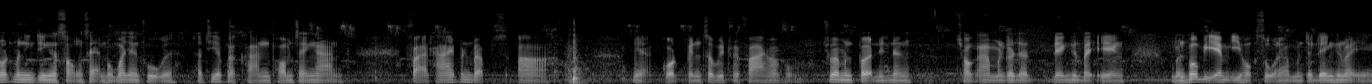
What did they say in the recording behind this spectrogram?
รถมันจริงๆสองแสนผมว่ายังถูกเลย ถ้าเทียบกับคันพร้อมใช้งาน ฝาท้ายเป็นแบบเนี่ยกดเป็นสวิตช์ไฟฟ้าครับผมช่วยมันเปิดนิดนึงช็อคอาร์มมันก็จะเด้งขึ้นไปเอง เหมือนพวก BM E60 นะครับมันจะเด้งขึ้นมาเอง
